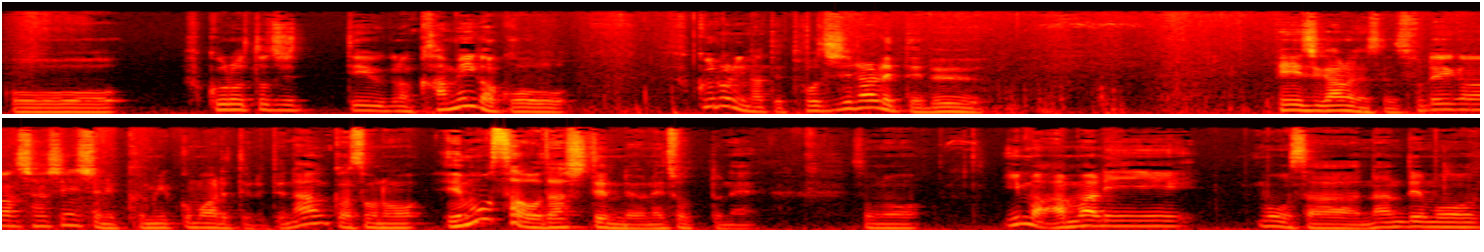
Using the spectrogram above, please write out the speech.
こう袋閉じっていう紙がこう袋になって閉じられてるページがあるんですけどそれが写真集に組み込まれてるって。なんかそのエモさを出してんだよねちょっとね。その今あまりもうさ何でも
